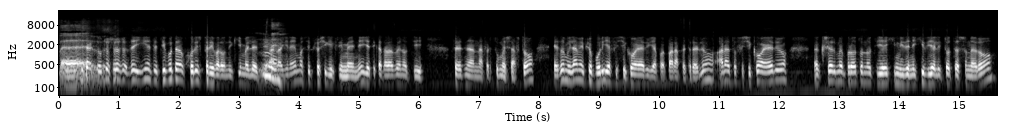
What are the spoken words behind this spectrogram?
Ε, ε Κοιτάξτε, ούτως δεν γίνεται τίποτα χωρίς περιβαλλοντική μελέτη. Ναι. Αλλά για να είμαστε πιο συγκεκριμένοι, γιατί καταλαβαίνω ότι θέλετε να αναφερθούμε σε αυτό, εδώ μιλάμε πιο πολύ για φυσικό αέριο παρά πετρέλαιο. Άρα το φυσικό αέριο ε, ξέρουμε πρώτον ότι έχει μηδενική διαλυτότητα στο νερό.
